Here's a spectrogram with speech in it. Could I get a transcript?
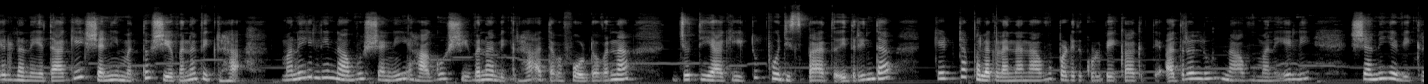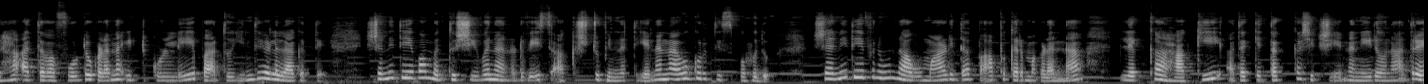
ಎರಡನೆಯದಾಗಿ ಶನಿ ಮತ್ತು ಶಿವನ ವಿಗ್ರಹ. ಮನೆಯಲ್ಲಿ ನಾವು ಶನಿ ಹಾಗೂ ಶಿವನ ವಿಗ್ರಹ ಅಥವಾ ಫೋಟೋವನ್ನು ಜೊತೆಯಾಗಿ ಇಟ್ಟು ಪೂಜಿಸಬಾರ್ದು. ಇದರಿಂದ ಕೆಟ್ಟ ಫಲಗಳನ್ನು ನಾವು ಪಡೆದುಕೊಳ್ಬೇಕಾಗುತ್ತೆ. ಅದರಲ್ಲೂ ನಾವು ಮನೆಯಲ್ಲಿ ಶನಿಯ ವಿಗ್ರಹ ಅಥವಾ ಫೋಟೋಗಳನ್ನು ಇಟ್ಟುಕೊಳ್ಳಲೇಬಾರದು ಎಂದು ಹೇಳಲಾಗುತ್ತೆ. ಶನಿದೇವ ಮತ್ತು ಶಿವನ ನಡುವೆ ಸಾಕಷ್ಟು ಭಿನ್ನತೆಯನ್ನು ನಾವು ಗುರುತಿಸಬಹುದು. ಶನಿದೇವನು ನಾವು ಮಾಡಿದ ಪಾಪಕರ್ಮಗಳನ್ನು ಲೆಕ್ಕ ಹಾಕಿ ಅದಕ್ಕೆ ತಕ್ಕ ಶಿಕ್ಷೆಯನ್ನು ನೀಡೋನಾದರೆ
